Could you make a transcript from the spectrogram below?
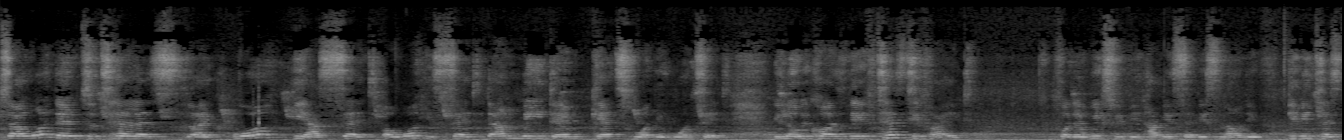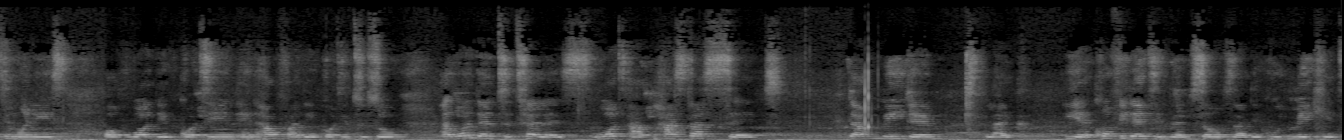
So I want them to tell us, like, what he has said or what he said that made them get what they wanted. You know, because they've testified for the weeks we've been having service now, they've given testimonies of what they've gotten and how far they've gotten to. So I want them to tell us what our pastor said that made them like yeah confident in themselves that they could make it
